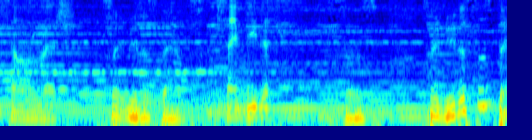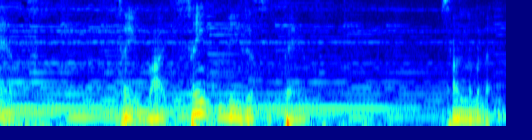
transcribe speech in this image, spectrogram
Son of a bitch. Saint Vitus Dance Saint Vitus. says Saint Vitus's Dance. Saint Vi- Saint Vitus's Dance. Song number nine.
